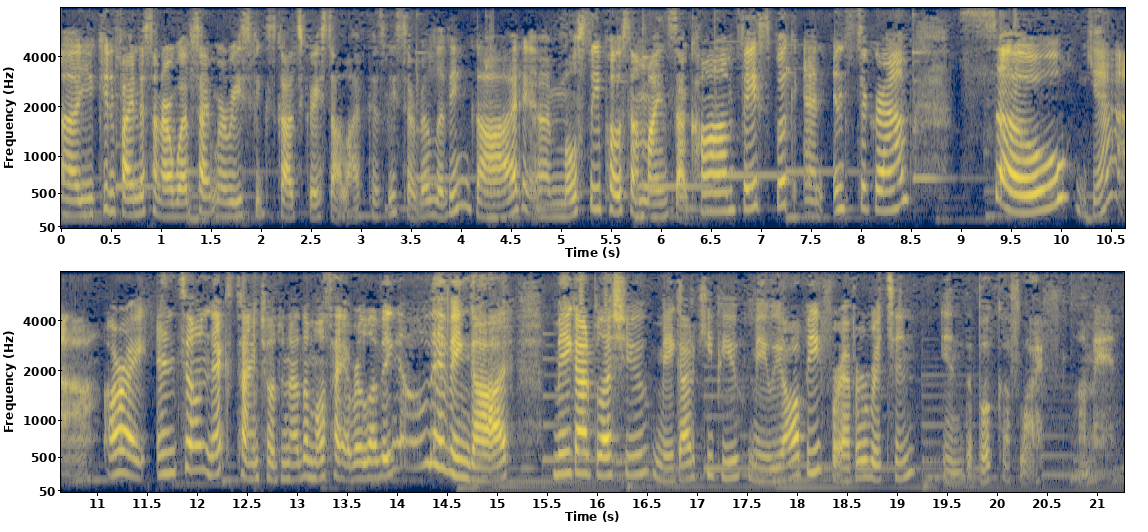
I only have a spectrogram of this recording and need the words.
Uh, you can find us on our website, mariespeaksgodsgrace.live, because we serve a living God. I mostly post on minds.com, Facebook, and Instagram. So, yeah. All right. Until next time, children of the Most High Ever Loving Living God, may God bless you. May God keep you. May we all be forever written in the book of life. Amen.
